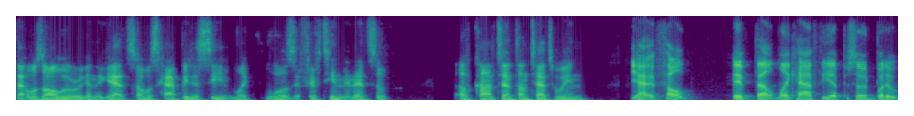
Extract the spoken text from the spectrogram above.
that was all we were gonna get, so I was happy to see like what was it, 15 minutes of of content on Tatooine. Yeah, it felt it felt like half the episode, but it,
